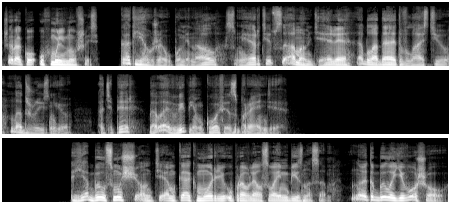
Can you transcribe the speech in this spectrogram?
широко ухмыльнувшись. «Как я уже упоминал, смерть и в самом деле обладает властью над жизнью. А теперь Давай выпьем кофе с бренди. Я был смущен тем, как Морри управлял своим бизнесом. Но это было его шоу,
